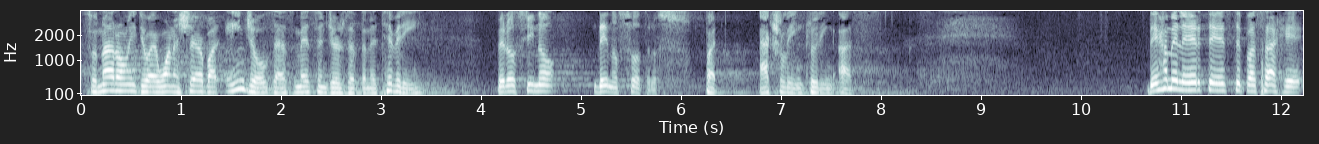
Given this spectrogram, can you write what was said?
So not only do I want to share about angels as messengers of the Nativity, pero sino de nosotros. but actually including us. Déjame leerte este pasaje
